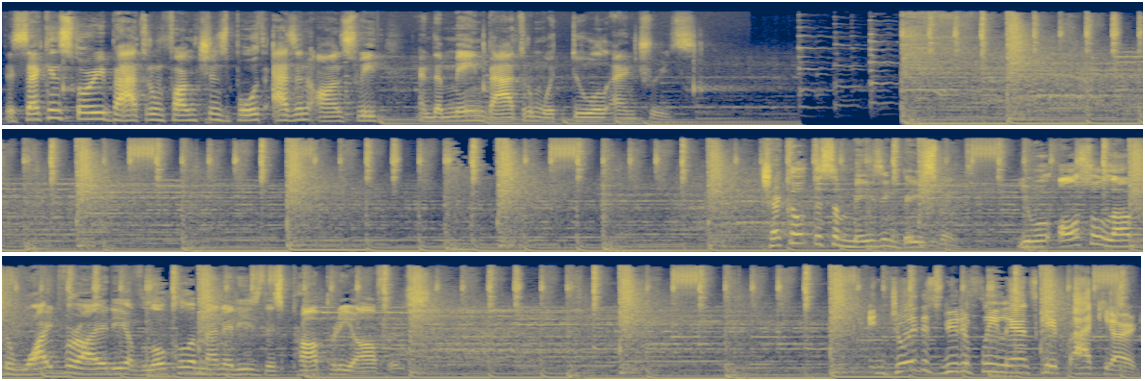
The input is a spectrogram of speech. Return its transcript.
The second story bathroom functions both as an ensuite and the main bathroom with dual entries. Check out this amazing basement. You will also love the wide variety of local amenities this property offers. Enjoy this beautifully landscaped backyard.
